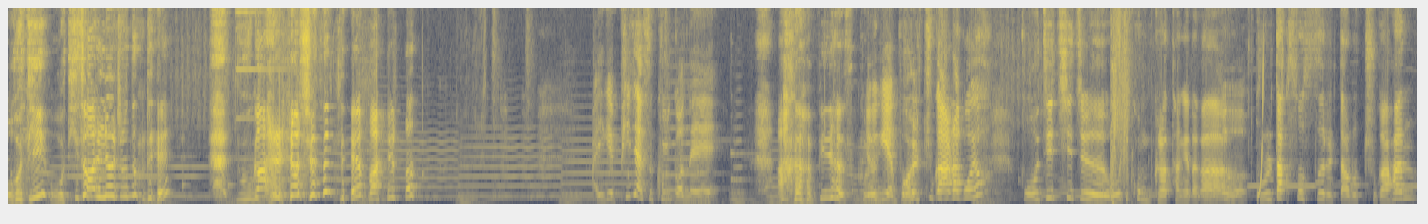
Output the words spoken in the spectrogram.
어디? 어디서 알려주는데? 누가 알려주는데? 막 이런. 아 이게 피자 스쿨 거네. 아 피자 스쿨. 여기에 뭘 추가하라고요? 오지 치즈 오지콤 그라탕에다가 어. 불닭 소스를 따로 추가한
